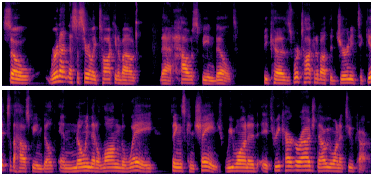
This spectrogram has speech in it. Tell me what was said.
So we're not necessarily talking about that house being built because we're talking about the journey to get to the house being built and knowing that along the way things can change. We wanted a three car garage, now we want a two car.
